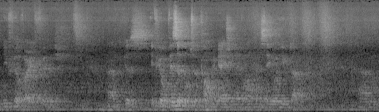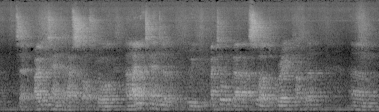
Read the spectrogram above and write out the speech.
and you feel very foolish um, because if you're visible to a congregation, everyone can see what you've done. Um, so I would tend to have stops drawn, and I would tend to. We, I talked about that swell to great coupler. Um,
